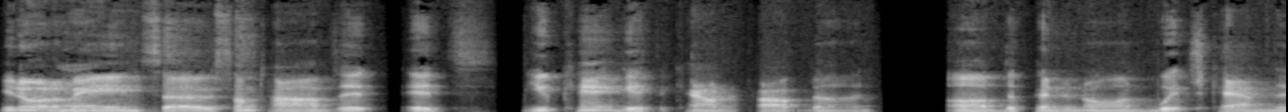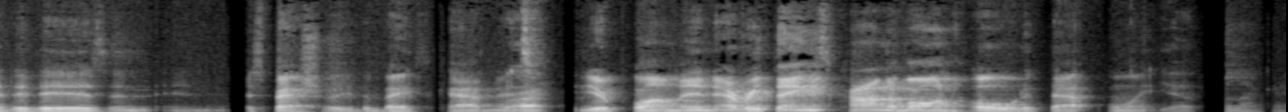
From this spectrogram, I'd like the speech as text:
You know what I mean? So sometimes it it's you can't get the countertop done, uh, depending on which cabinet it is, and, and especially the base cabinets. Right. Your plumbing, everything's kind of on hold at that point. yep. can.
